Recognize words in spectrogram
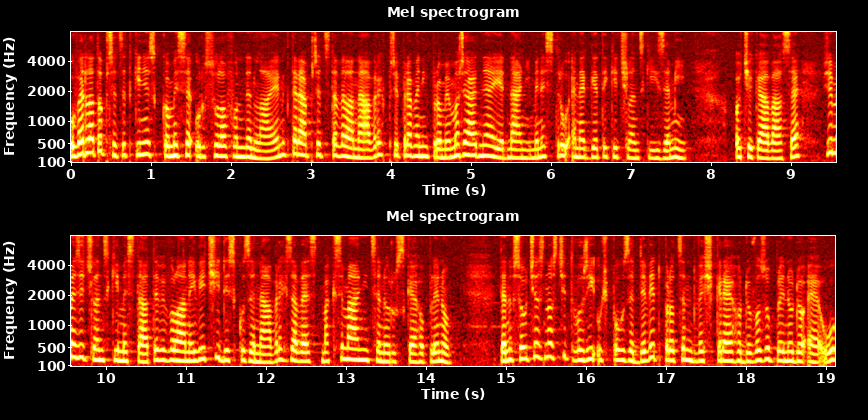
Uvedla to předsedkyně z komise Ursula von den Leyen, která představila návrh připravený pro mimořádné jednání ministrů energetiky členských zemí. Očekává se, že mezi členskými státy vyvolá největší diskuze návrh zavést maximální cenu ruského plynu. Ten v současnosti tvoří už pouze 9% veškerého dovozu plynu do EU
